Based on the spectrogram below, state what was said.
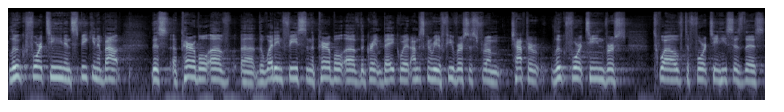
Luke 14, and speaking about this parable of uh, the wedding feast and the parable of the great banquet. I'm just going to read a few verses from chapter Luke 14, verse 12 to 14. He says this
